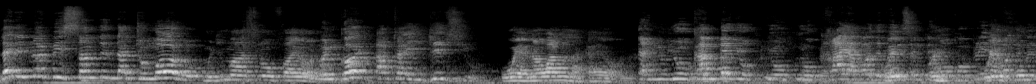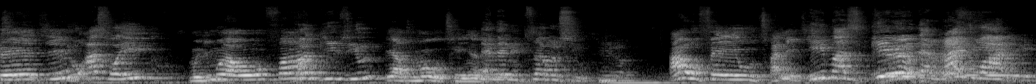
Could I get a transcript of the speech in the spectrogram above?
Let it not be something that tomorrow, modimo a seno o fa yona when God, after He gives you, wena wa lla ka yona and you, you come back, you, you, you cry about the very same thing, or complain We- we about the very same kgopetse. thing. You ask for it, modimo a o fa God gives you, e a thoma o tshwenya and then it troubles you. He must give you the right one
